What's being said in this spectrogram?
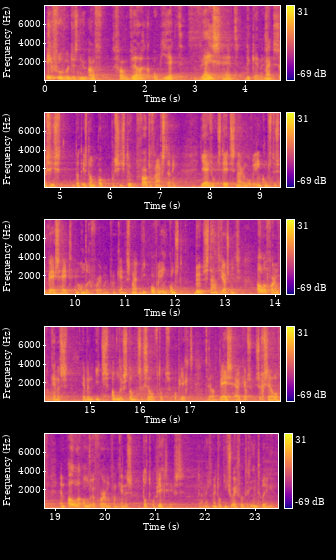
Ik vroeg me dus nu af van welk object wijsheid de kennis maar is. precies, dat is dan ook precies de foute vraagstelling. Jij zoekt steeds naar een overeenkomst tussen wijsheid en andere vormen van kennis. Maar die overeenkomst bestaat juist niet. Alle vormen van kennis hebben iets anders dan zichzelf tot object. Terwijl wijsheid juist zichzelf en alle andere vormen van kennis tot object heeft. Daar leg je mij toch niet zo erg veel tegen in te brengen.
